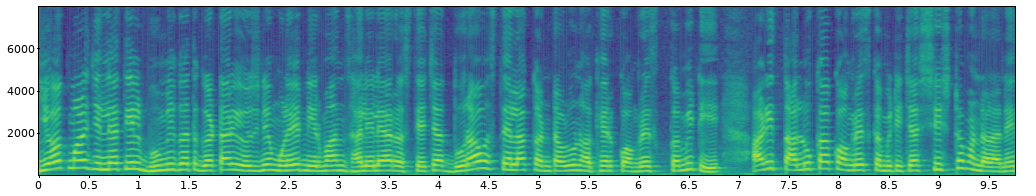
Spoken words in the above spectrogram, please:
यवतमाळ जिल्ह्यातील भूमिगत गटार योजनेमुळे निर्माण झालेल्या रस्त्याच्या दुरावस्थेला कंटाळून अखेर काँग्रेस कमिटी आणि तालुका काँग्रेस कमिटीच्या शिष्टमंडळाने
